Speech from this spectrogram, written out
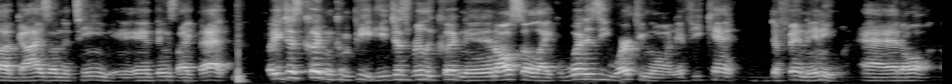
uh, guys on the team and, and things like that. But he just couldn't compete. He just really couldn't. And, and also like what is he working on if he can't defend anyone at, at all?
